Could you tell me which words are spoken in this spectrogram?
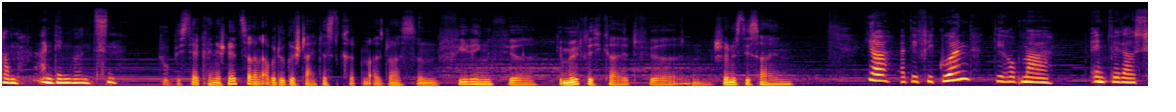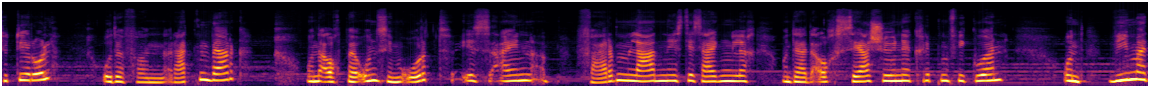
haben an dem Ganzen. Du bist ja keine Schnitzerin, aber du gestaltest Krippen. Also du hast so ein Feeling für Gemütlichkeit, für ein schönes Design. Ja, die Figuren, die hat man entweder aus Südtirol oder von Rattenberg. Und auch bei uns im Ort ist ein Farbenladen ist es eigentlich und der hat auch sehr schöne Krippenfiguren. Und wie man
